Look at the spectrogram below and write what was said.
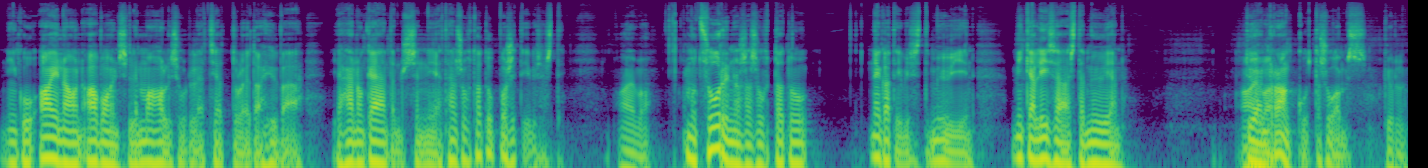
niin kuin aina on avoin sille mahdollisuudelle, että sieltä tulee jotain hyvää. Ja hän on kääntänyt sen niin, että hän suhtautuu positiivisesti. Aivan. Mutta suurin osa suhtautuu negatiivisesti myyjiin, mikä lisää sitä myyjän työn Aivan. rankkuutta Suomessa. Kyllä.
